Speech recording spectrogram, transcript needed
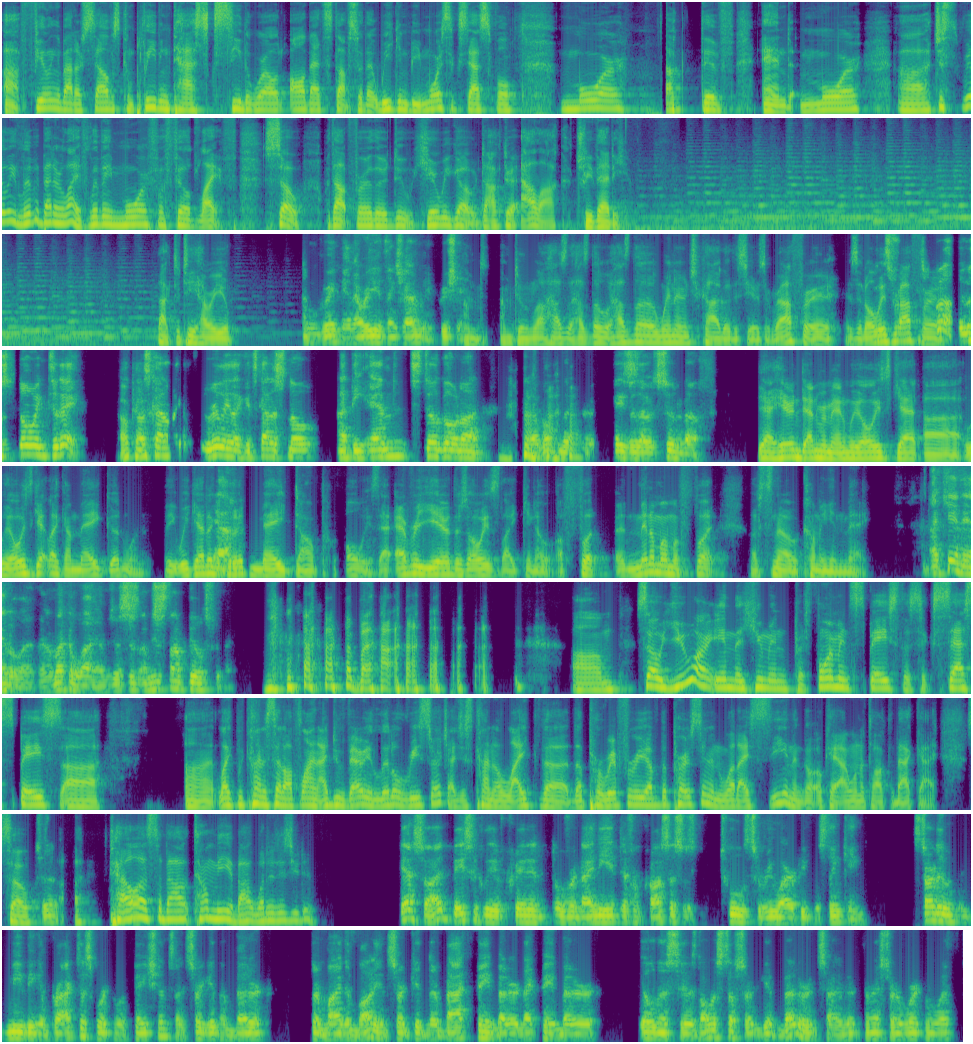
uh, feeling about ourselves, completing tasks, see the world, all that stuff, so that we can be more successful, more productive, and more uh, just really live a better life, live a more fulfilled life. So, without further ado, here we go. Dr. Alok Trivedi. Dr. T, how are you? I'm great, man. How are you? Thanks for having me. Appreciate it. I'm, I'm doing well. How's the how's the how's the winter in Chicago this year? Is it rough or is it always rough? Or? Well, it was snowing today. Okay. It's kind of like really like it's got to snow at the end. Still going on. I'm hoping that it phases out soon enough. Yeah, here in Denver, man, we always get uh we always get like a May good one. We we get a yeah. good May dump always. Every year there's always like, you know, a foot, a minimum of foot of snow coming in May. I can't handle that, man. I'm not gonna lie. I'm just just I'm just not built for that. but um, so you are in the human performance space, the success space. Uh, uh, like we kind of said offline, I do very little research. I just kind of like the the periphery of the person and what I see, and then go, okay, I want to talk to that guy. So, sure. uh, tell us about, tell me about what it is you do. Yeah, so I basically have created over 98 different processes, tools to rewire people's thinking. Started with me being in practice, working with patients. I started getting them better their mind and body and start getting their back pain better, neck pain better, illnesses, and all this stuff started getting better inside of it. Then I started working with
